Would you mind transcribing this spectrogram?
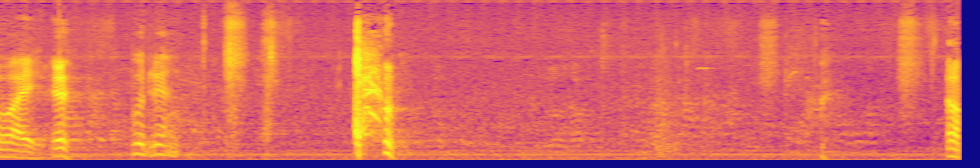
โอ้ยเอ๊ะพูดเรื่องเอา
